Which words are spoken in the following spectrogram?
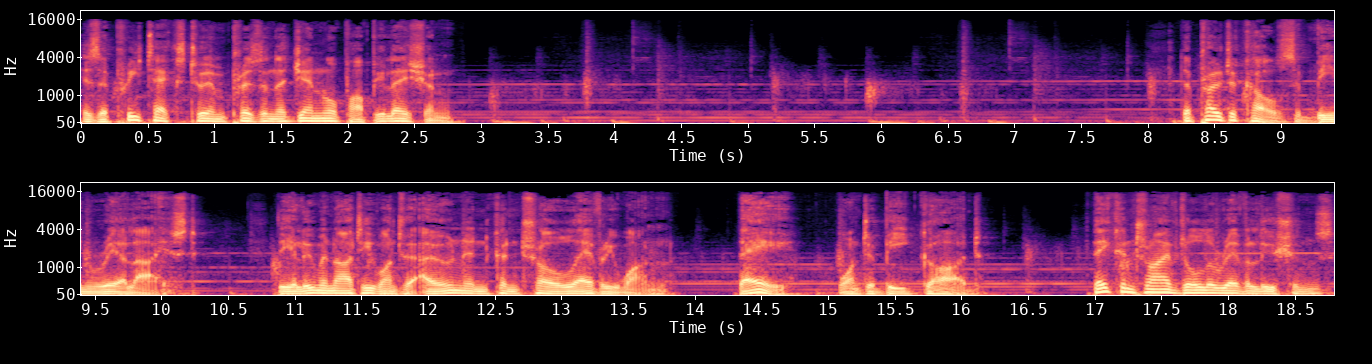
is a pretext to imprison the general population. The protocols have been realized. The Illuminati want to own and control everyone. They want to be God. They contrived all the revolutions,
